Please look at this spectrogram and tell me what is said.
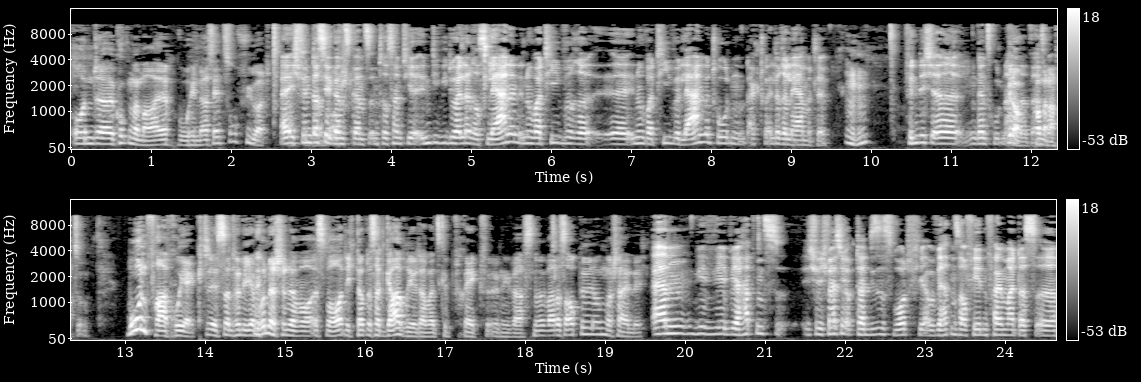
und äh, gucken wir mal, wohin das jetzt so führt. Äh, ich finde das hier ganz, ganz interessant hier. Individuelleres Lernen, innovativere, äh, innovative Lernmethoden und aktuellere Lehrmittel. Mhm. Finde ich äh, einen ganz guten Genau, Ansatz. kommen wir erstmal. noch zu. Mondfahrprojekt ist natürlich ein wunderschönes Wo- Wort. Ich glaube, das hat Gabriel damals geprägt für irgendwie was. Ne? War das auch Bildung? Wahrscheinlich. Ähm, wir, wir, wir hatten's, ich, ich weiß nicht, ob da dieses Wort fiel, aber wir hatten es auf jeden Fall mal, dass äh,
